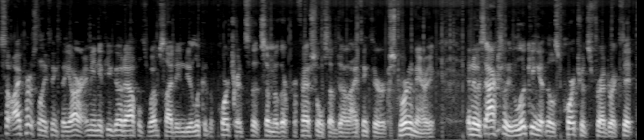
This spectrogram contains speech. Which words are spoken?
So I personally think they are. I mean, if you go to Apple's website and you look at the portraits that some of their professionals have done, I think they're extraordinary. And it was actually looking at those portraits, Frederick, that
